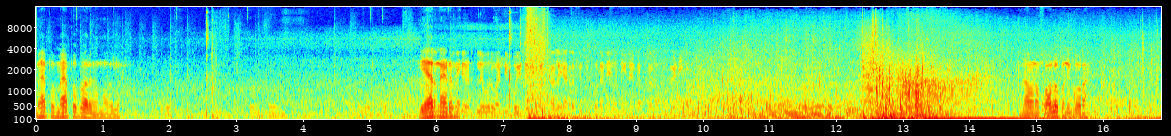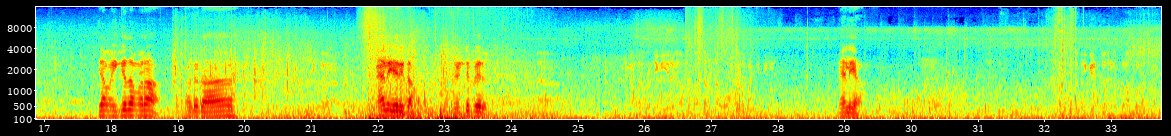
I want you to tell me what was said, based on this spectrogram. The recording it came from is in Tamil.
மேப்பு மேப்பை பாருங்க முதல்ல ஏறின இடமே. இடத்துல ஒரு வண்டி போயிட்டு இருக்கு கட்கால ஏறதுக்கு உடனே வந்தீங்கன்னா கட்கால வந்து போய் அடிக்கலாம் நான் அவனை ஃபாலோ பண்ணி போகிறேன் ஏன் அவன் இங்கே தான் வரான்? அடடா. மேலே ஏறிட்டான். ரெண்டு பேர். மேலேயா அந்த வரைக்கும் எடுத்து வந்துருங்க போலாம் போலாம் போலாம்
